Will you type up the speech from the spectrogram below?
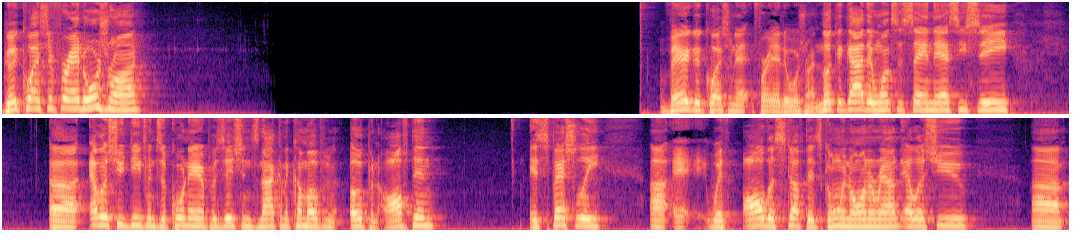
Good question for Ed Orgeron. Very good question for Ed Orgeron. Look, a guy that wants to say in the SEC, uh, LSU defensive coordinator position is not going to come open open often, especially uh, eh, with all the stuff that's going on around LSU. Uh,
